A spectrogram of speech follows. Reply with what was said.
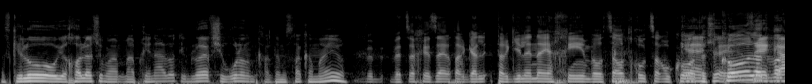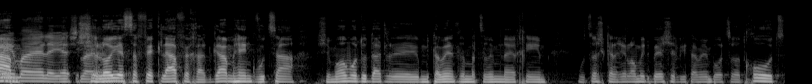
אז כאילו, יכול להיות שמהבחינה הזאת, אם לא יאפשרו לנו בכלל את המשחק המהיר, ו- וצריך להיזהר תרגילי נייחים והוצאות חוץ ארוכות, כן, את ש- כל הדברים גם, האלה יש להם. שלא יהיה ספק לאף אחד, גם הן קבוצה שמאוד מאוד יודעת, מתאמנת למצבים נייחים, קבוצה שכנראה לא מתביישת להתאמן בהוצאות חוץ.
